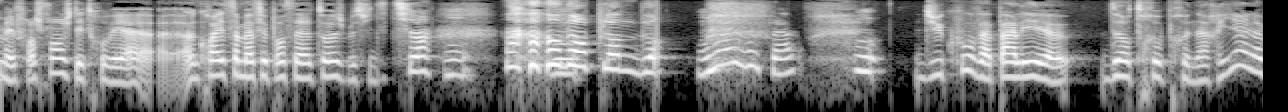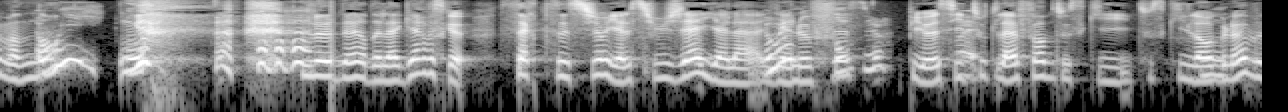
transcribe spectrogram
mais franchement, je l'ai trouvé incroyable. Ça m'a fait penser à toi. Je me suis dit, tiens, mm. on est en plein dedans. Oui, c'est ça. Mm. Du coup, on va parler d'entrepreneuriat là maintenant. Oui. le nerf de la guerre, parce que certes, c'est sûr, il y a le sujet, il y a, la, il y a le fond, puis aussi toute la forme, tout ce qui, tout ce qui l'englobe.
